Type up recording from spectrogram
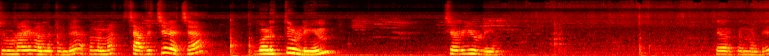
ചൂടായി വന്നിട്ടുണ്ട്. അപ്പം നമ്മൾ ചതച്ച് വെച്ച വെളുത്തുള്ളിയും ചെറിയ ഉള്ളിയും ചേർക്കുന്നുണ്ട്.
